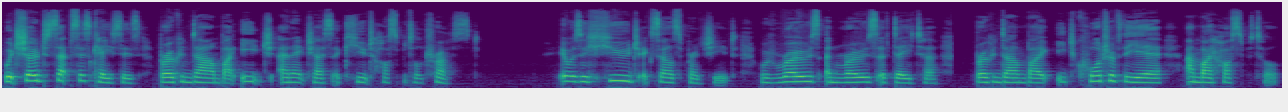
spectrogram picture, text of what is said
which showed sepsis cases broken down by each NHS acute hospital trust. It was a huge Excel spreadsheet with rows and rows of data broken down by each quarter of the year and by hospital.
